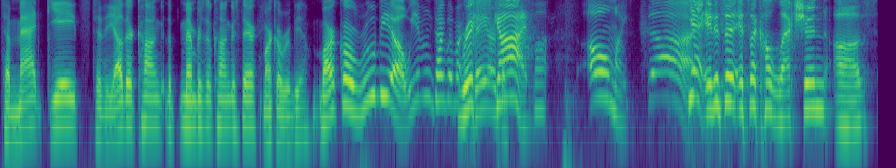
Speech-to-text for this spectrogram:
to Matt Gaetz to the other Cong- the members of Congress there, Marco Rubio. Marco Rubio. We haven't even talked about Mar- Rick they are the Scott. fu- oh my god. Yeah, it is a it's a collection of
